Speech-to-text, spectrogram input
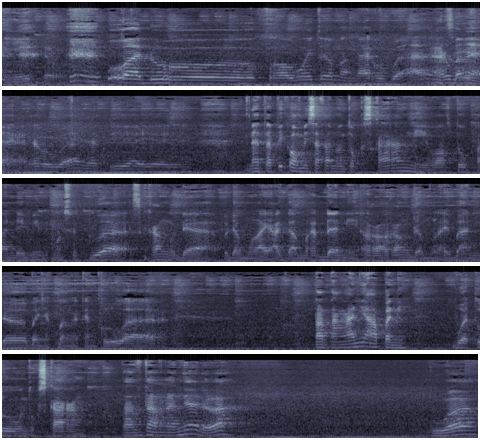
gitu Waduh, promo itu emang ngaruh banget. Ngaruh banget. ya. Ngaruh banget, iya iya. iya. Nah tapi kalau misalkan untuk sekarang nih waktu pandemi, maksud gua sekarang udah udah mulai agak mereda nih, orang-orang udah mulai bandel, banyak banget yang keluar. Tantangannya apa nih buat lu untuk sekarang? tantangannya adalah gua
